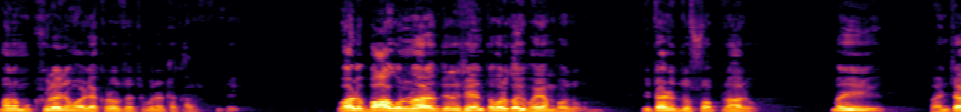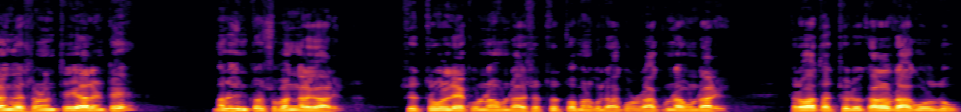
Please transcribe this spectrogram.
మన ముఖ్యులైన వాళ్ళు ఎక్కడో చచ్చిపోయినట్లు కలుస్తుంది వాళ్ళు బాగున్నారని తెలిసేంత వరకు ఈ భయం పోదు. ఇట్లాంటి దుస్వప్నాలు. మరి పంచాంగ శ్రవణం చేయాలంటే మనం ఇంట్లో శుభం కలగాలి. శత్రువులు లేకుండా ఉండాలి శత్రుత్వం మనకు రాకుండా రాకుండా ఉండాలి. తర్వాత చెడు కళలు రాకూడదు.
